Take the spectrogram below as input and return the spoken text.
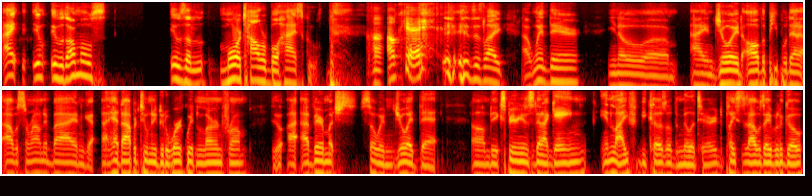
I it, it was almost it was a more tolerable high school. Uh, okay. it's just like I went there, you know, um, I enjoyed all the people that I was surrounded by and got, I had the opportunity to work with and learn from. You know, I, I very much so enjoyed that. Um, the experience that I gained in life because of the military, the places I was able to go,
